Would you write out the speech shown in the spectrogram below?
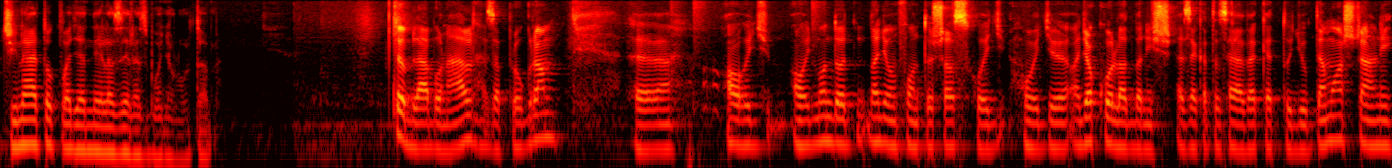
csináltok, vagy ennél azért ez bonyolultabb? Több lábon áll ez a program ahogy, ahogy mondod, nagyon fontos az, hogy, hogy a gyakorlatban is ezeket az elveket tudjuk demonstrálni,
